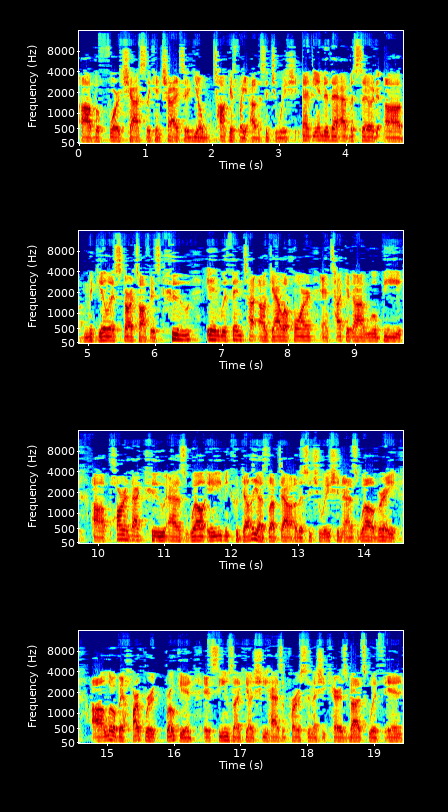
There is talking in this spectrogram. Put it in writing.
uh, before Jasley can try to, you know, talk his way out of the situation. And at the end of that episode, uh, McGillis starts off his coup in within Ta- uh, Gjallarhorn, and Tekkadan will be part of that coup as well. And even Kudelia is left out of the situation as well. Very uh, a little bit heartbroken. It seems like you know she has a person that she cares about within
